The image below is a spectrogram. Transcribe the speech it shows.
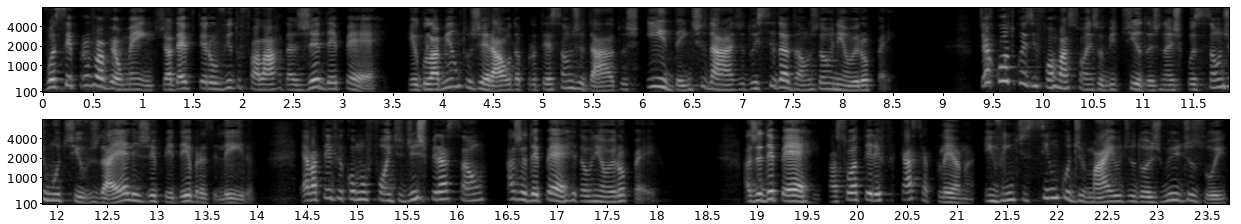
Você provavelmente já deve ter ouvido falar da GDPR, Regulamento Geral da Proteção de Dados e Identidade dos Cidadãos da União Europeia. De acordo com as informações obtidas na exposição de motivos da LGPD brasileira, Ela teve como fonte de inspiração a GDPR da União Europeia. A GDPR passou a ter eficácia plena em 25 de maio de 2018,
